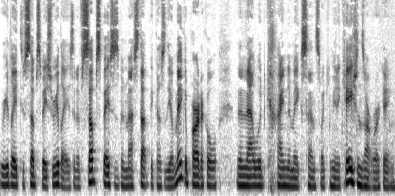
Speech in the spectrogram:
relayed through subspace relays, and if subspace has been messed up because of the omega particle, then that would kind of make sense why communications aren't working.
